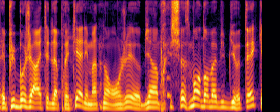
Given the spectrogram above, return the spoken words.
Et puis bon, j'ai arrêté de la prêter. Elle est maintenant rangée euh, bien précieusement dans ma bibliothèque.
